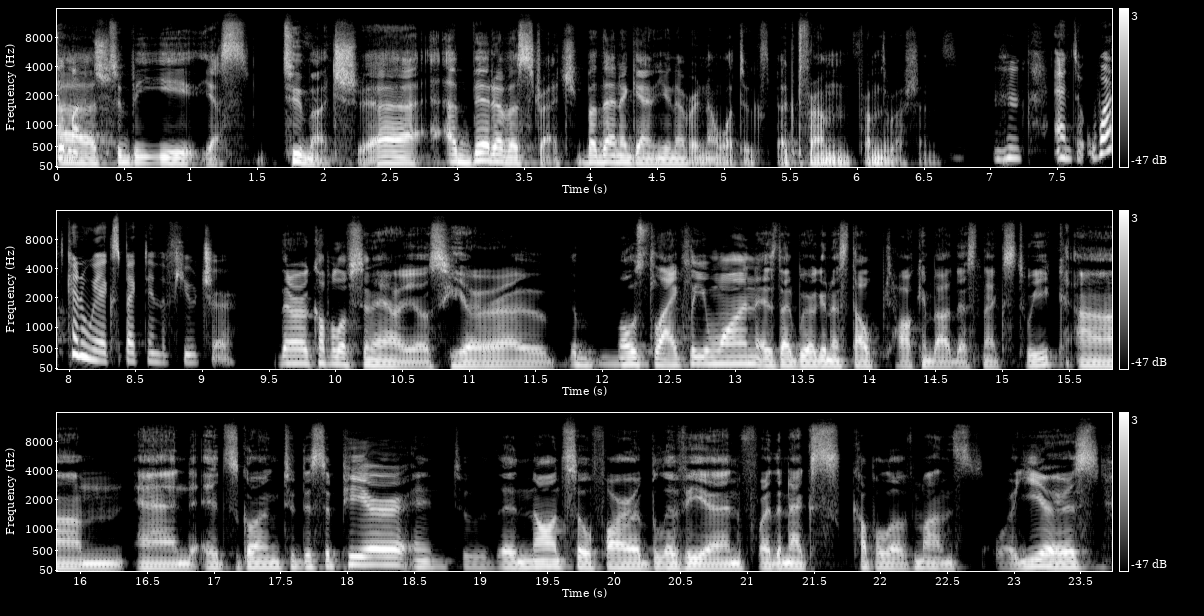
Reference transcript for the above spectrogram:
uh, to be yes, too much, uh, a bit of a stretch. But then again, you never know what to expect from from the Russians. Mm-hmm. And what can we expect in the future? There are a couple of scenarios here. Uh, the most likely one is that we're going to stop talking about this next week, um, and it's going to disappear into the not so far oblivion for the next couple of months or years.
